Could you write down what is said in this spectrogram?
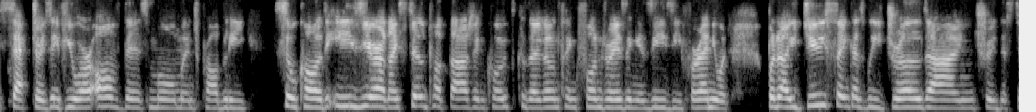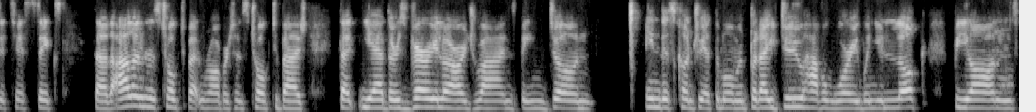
sectors, if you are of this moment, probably so-called easier and i still put that in quotes because i don't think fundraising is easy for anyone but i do think as we drill down through the statistics that alan has talked about and robert has talked about that yeah there's very large rounds being done in this country at the moment. But I do have a worry when you look beyond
